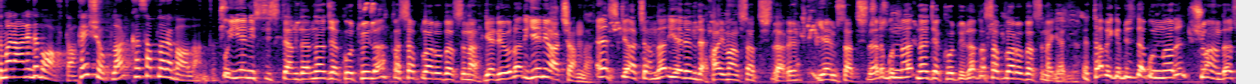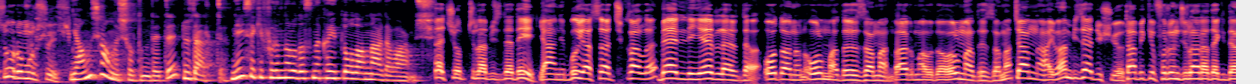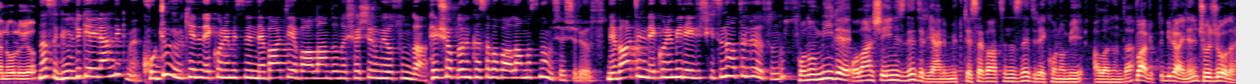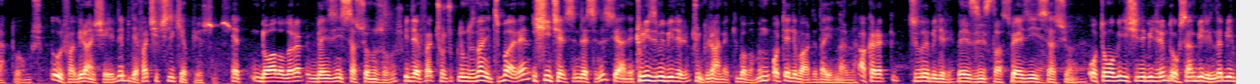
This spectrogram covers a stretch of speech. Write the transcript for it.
Tımarhanede bu hafta pet shoplar kasaplara bağlandı. Bu yeni sistemde naca kutuyla kasaplar odasına geliyorlar yeni açanlar. Eski açanlar yerinde. Hayvan satışları, yem satışları bunlar naca kutuyla kasaplar odasına geliyor. E tabii ki biz de bunların şu anda sorumlusuyuz. Yanlış anlaşıldım dedi, düzeltti. Neyse ki fırınlar odasına kayıtlı olanlar da varmış. Pet shopçular bizde değil. Yani bu yasa çıkalı belli yerlerde odanın olmadığı zaman, karma oda olmadığı zaman canlı hayvan bize düşüyor. Tabii ki fırıncılara da giden oluyor. Nasıl güldük eğlendik mi? Koca ülkenin ekonomisinin Nebati'ye bağlandığına şaşırmıyorsun da pet shopların kasaba bağlanmasına mı şaşırıyorsun? Nebati'nin ekonomiyle ilişkisini hatırlıyorsunuz. Ekonomiyle olan şeyiniz nedir? Yani müktesebatınız nedir ekonomi alanında? Varlıklı bir ailenin çocuğu olarak doğmuş. Urfa Viranşehir'de bir defa çiftçilik yapıyorsunuz. Evet, doğal olarak benzin istasyonunuz olur. Bir defa çocukluğunuzdan itibaren işi içerisindesiniz. Yani turizmi bilirim. Çünkü rahmetli babamın oteli vardı dayımlarla. Akaryakıtçılığı bilirim. Benzin istasyonu. Benzin istasyonu. Otomobil işini bilirim. 91 yılında bir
